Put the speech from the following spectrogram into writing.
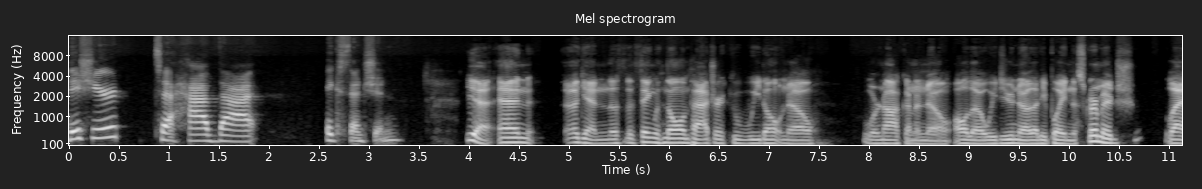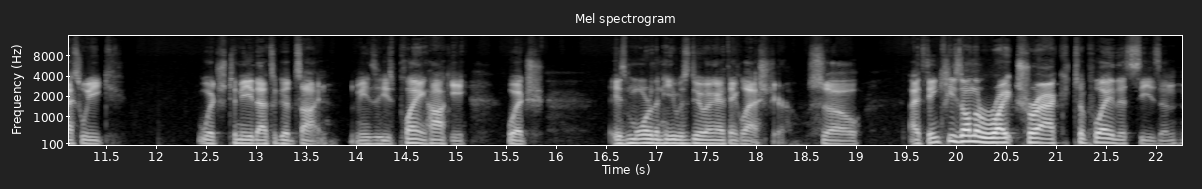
this year to have that extension. Yeah. And again, the, the thing with Nolan Patrick, we don't know. We're not going to know. Although we do know that he played in a scrimmage last week, which to me, that's a good sign. It means he's playing hockey, which – is more than he was doing, I think, last year. So I think he's on the right track to play this season.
